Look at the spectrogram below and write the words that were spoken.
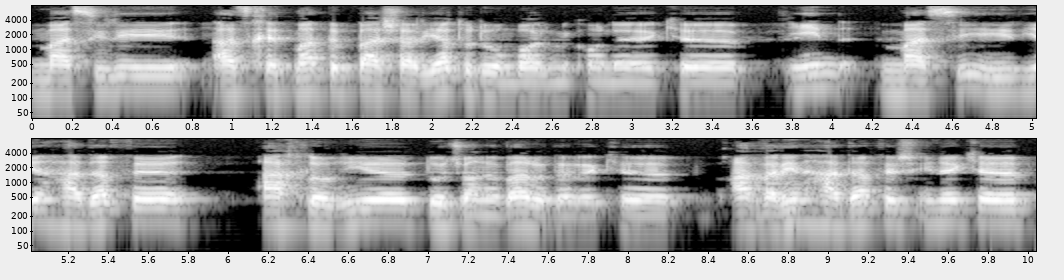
مسیری از خدمت به بشریت رو دنبال می‌کنه که این مسیر یه هدف اخلاقی دو جانبه رو داره که اولین هدفش اینه که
